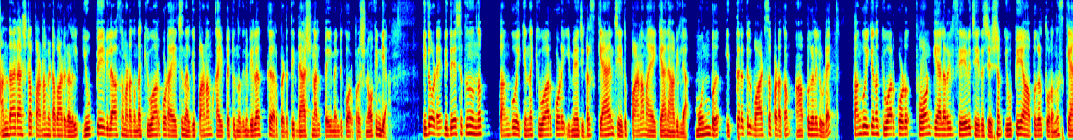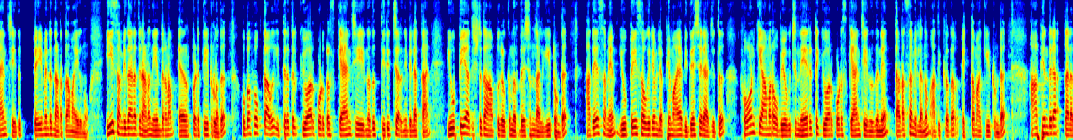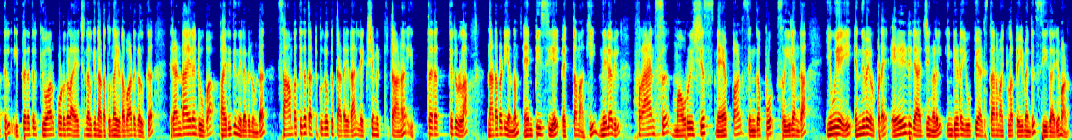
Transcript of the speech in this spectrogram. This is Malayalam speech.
അന്താരാഷ്ട്ര പണമിടപാടുകളിൽ യു പി ഐ വിലാസമടങ്ങുന്ന ക്യു ആർ കോഡ് അയച്ചു നൽകി പണം കൈപ്പറ്റുന്നതിന് വിലക്ക് ഏർപ്പെടുത്തി national payment corporation of India. ഇതോടെ വിദേശത്തു നിന്ന് പങ്കുവയ്ക്കുന്ന ക്യു ആർ കോഡ് ഇമേജുകൾ സ്കാൻ ചെയ്ത് പണം അയക്കാനാവില്ല. മുൻപ് ഇത്തരത്തിൽ വാട്സപ്പ് അടക്കം ആപ്പുകളിലൂടെ പങ്കുവയ്ക്കുന്ന ക്യു ആർ കോഡ് ഫോൺ ഗാലറിയിൽ സേവ് ചെയ്ത ശേഷം യു പി ഐ ആപ്പുകൾ തുറന്ന് സ്കാൻ ചെയ്ത് പേയ്മെന്റ് നടത്താമായിരുന്നു. ഈ സംവിധാനത്തിനാണ് നിയന്ത്രണം ഏർപ്പെടുത്തിയിട്ടുള്ളത്. ഉപഭോക്താവ് ഇത്തരത്തിൽ ക്യു ആർ കോഡുകൾ സ്കാൻ ചെയ്യുന്നത് തിരിച്ചറിഞ്ഞ് വിലക്കാൻ യു പി ഐ അധിഷ്ഠിത ആപ്പുകൾക്ക് നിർദ്ദേശം നൽകിയിട്ടുണ്ട്. അതേസമയം യു പി ഐ സൗകര്യം ലഭ്യമായ വിദേശ രാജ്യത്ത് ഫോൺ ക്യാമറ ഉപയോഗിച്ച് നേരിട്ട് ക്യു ആർ കോഡ് സ്കാൻ ചെയ്യുന്നതിന് തടസ്സമില്ലെന്നും അധികൃതർ വ്യക്തമാക്കിയിട്ടുണ്ട്. ആഭ്യന്തര തലത്തിൽ ഇത്തരത്തിൽ ക്യു ആർ കോഡുകൾ അയച്ചു നൽകി നടത്തുന്ന ഇടപാടുകൾക്ക് രണ്ടായിരം രൂപ പരിധി നിലവിലുണ്ട്. സാമ്പത്തിക തട്ടിപ്പുകൾക്ക് തടയിടാൻ ലക്ഷ്യമിട്ടിട്ടാണ് ഇത്തരത്തിലുള്ള നടപടിയെന്നും എൻ പി സി ഐ വ്യക്തമാക്കി. നിലവിൽ France Mauritius Nepal Singapore Sri Lanka U A E എന്നിവയുൾപ്പെടെ ഏഴ് രാജ്യങ്ങളിൽ ഇന്ത്യയുടെ യു പി അടിസ്ഥാനമാക്കിയുള്ള പേയ്മെന്റ് സ്വീകാര്യമാണ്.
